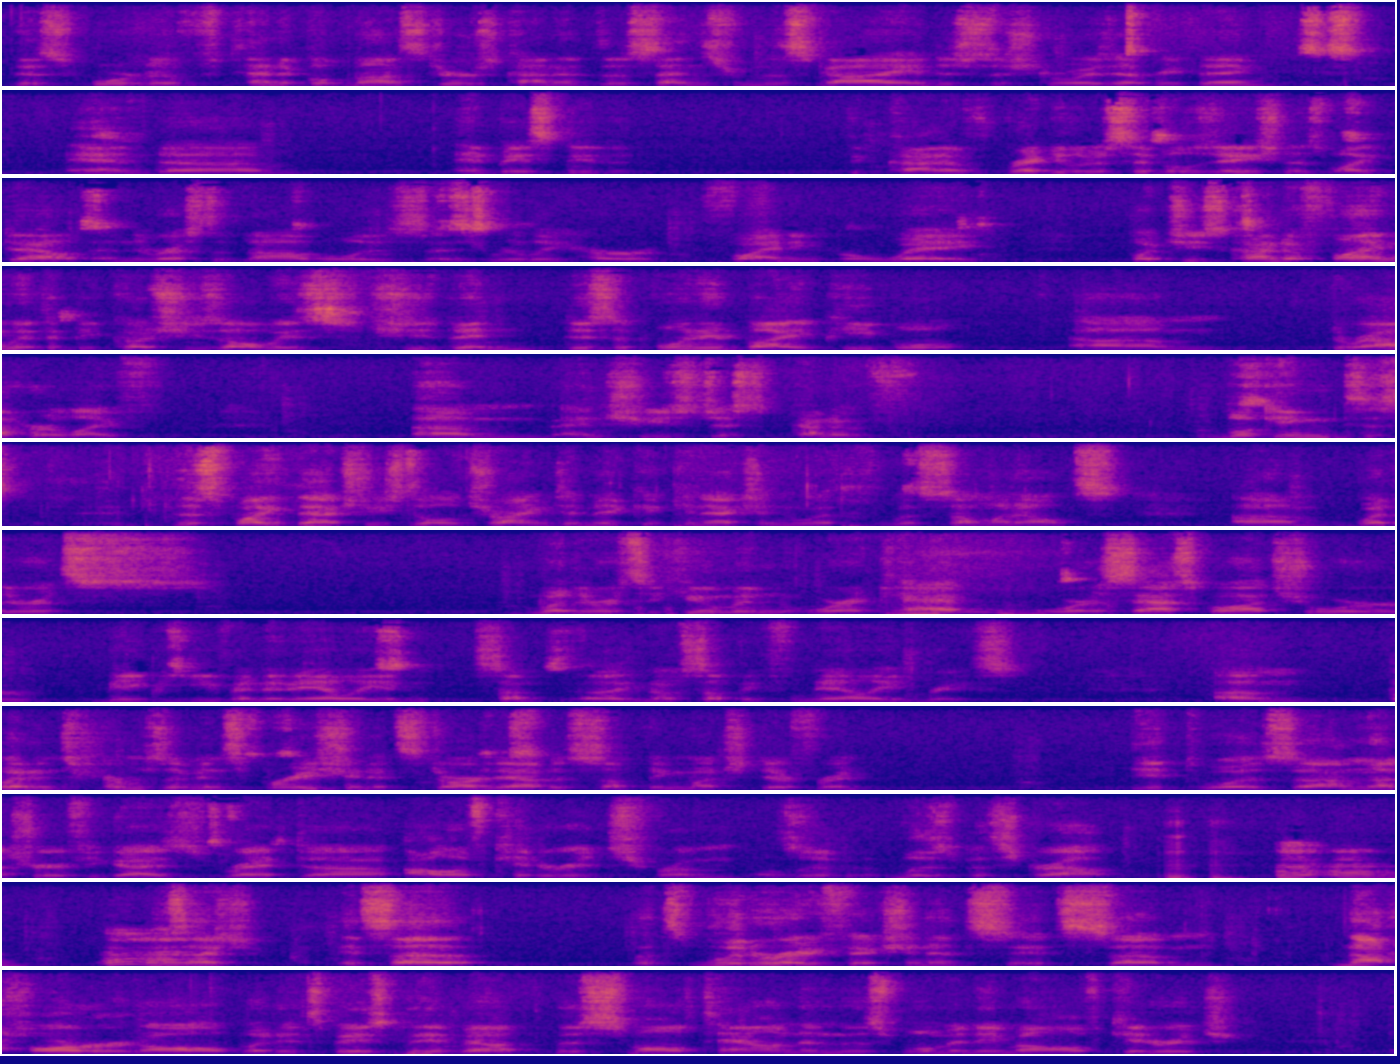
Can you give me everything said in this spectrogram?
this horde of tentacled monsters kind of descends from the sky and just destroys everything and um, and basically the, the kind of regular civilization is wiped out, and the rest of the novel is, is really her finding her way. But she's kind of fine with it because she's always she's been disappointed by people um, throughout her life, um, and she's just kind of looking to. Despite that, she's still trying to make a connection with, with someone else, um, whether it's whether it's a human or a cat Mm. or a Sasquatch or maybe even an alien, some uh, you know something from an alien race. Um, but in terms of inspiration, it started out as something much different. It was uh, I'm not sure if you guys read uh, Olive Kitteridge from Elizabeth, Elizabeth Strout. Mm-mm. It's Mm. It's actually it's a it's literary fiction. It's it's um, not horror at all, but it's basically about this small town and this woman named Olive Kitteridge,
